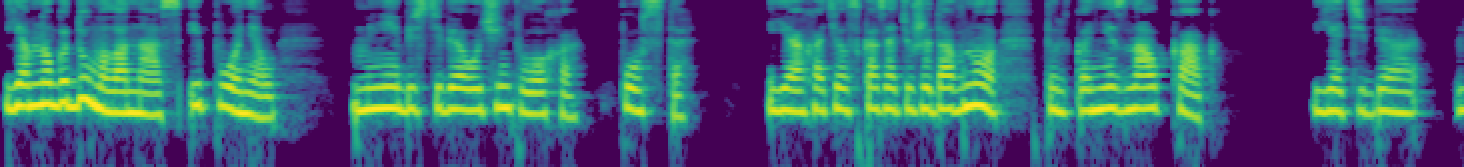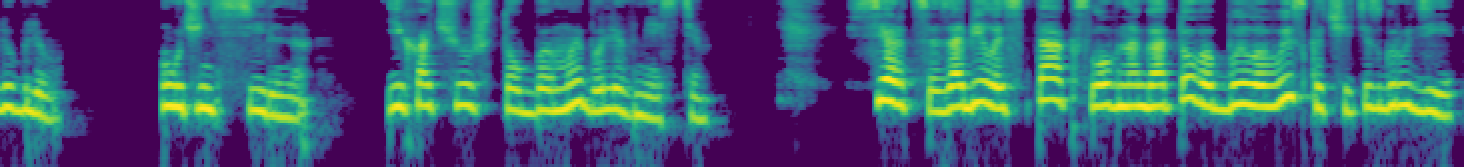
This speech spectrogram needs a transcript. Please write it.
Я много думал о нас и понял. Мне без тебя очень плохо. Пусто. Я хотел сказать уже давно, только не знал как. Я тебя люблю. Очень сильно. И хочу, чтобы мы были вместе. Сердце забилось так, словно готово было выскочить из груди.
